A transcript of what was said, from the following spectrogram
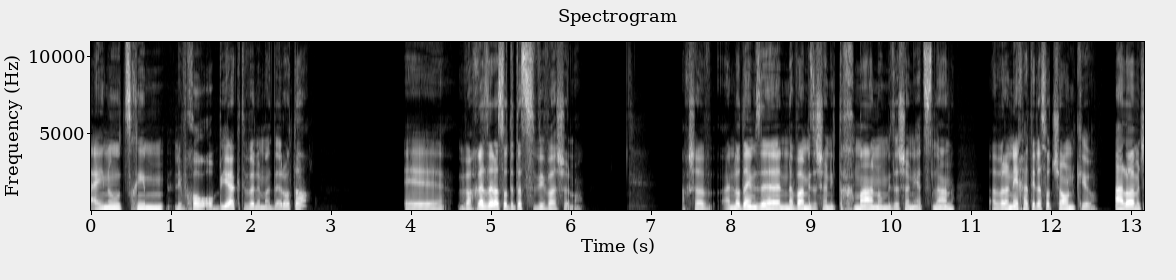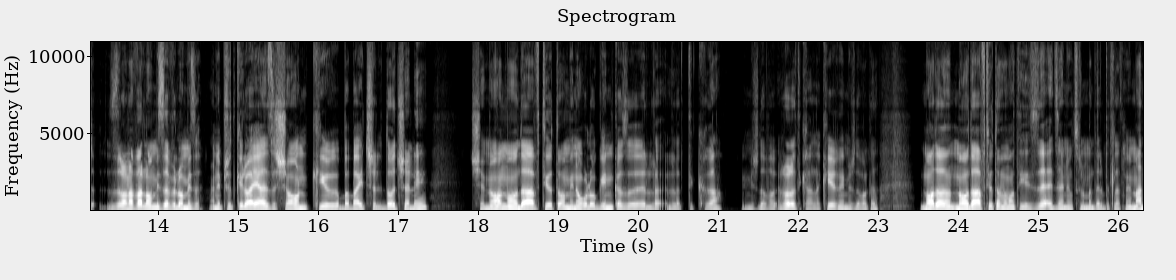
היינו צריכים לבחור אובייקט ולמדל אותו, אה, ואחרי זה לעשות את הסביבה שלו. עכשיו, אני לא יודע אם זה נבע מזה שאני תחמן או מזה שאני עצלן, אבל אני החלטתי לעשות שעון קיר. אה, לא, האמת, זה לא נבע לא מזה ולא מזה. אני פשוט כאילו, היה איזה שעון קיר בבית של דוד שלי, שמאוד מאוד אהבתי אותו, מין אורלוגין כזה לתקרה, אם יש דבר, לא לתקרה, לקיר, אם יש דבר כזה. מאוד, מאוד אהבתי אותו, ואמרתי, זה, את זה אני רוצה למדל בתלת מימד.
